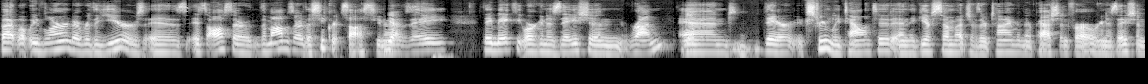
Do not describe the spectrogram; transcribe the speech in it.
But what we've learned over the years is it's also the moms are the secret sauce. You know, Yes. they they make the organization run, Yep. and they're extremely talented, and they give so much of their time and their passion for our organization,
